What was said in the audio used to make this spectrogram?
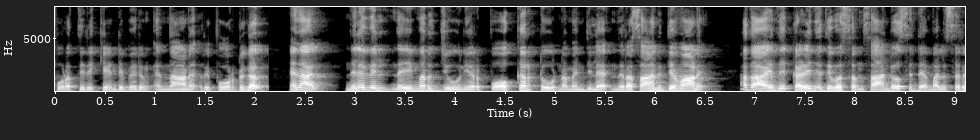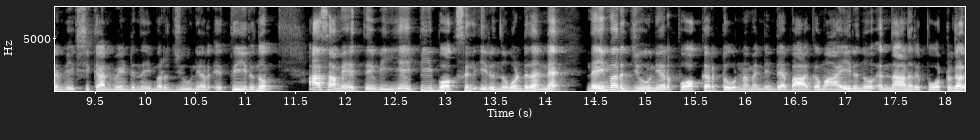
പുറത്തിരിക്കേണ്ടി വരും എന്നാണ് റിപ്പോർട്ടുകൾ. എന്നാൽ നിലവിൽ നെയ്മർ ജൂനിയർ പോക്കർ ടൂർണമെന്റിലെ നിറസാന്നിധ്യമാണ്. അതായത് കഴിഞ്ഞ ദിവസം സാന്റോസിന്റെ മത്സരം വീക്ഷിക്കാൻ വേണ്ടി നെയ്മർ ജൂനിയർ എത്തിയിരുന്നു. ആ സമയത്ത് വി ഐ പി ബോക്സിൽ ഇരുന്നു കൊണ്ട് തന്നെ നെയ്മർ ജൂനിയർ പോക്കർ ടൂർണമെന്റിന്റെ ഭാഗമായിരുന്നു എന്നാണ് റിപ്പോർട്ടുകൾ.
